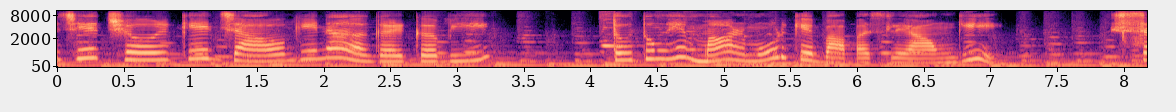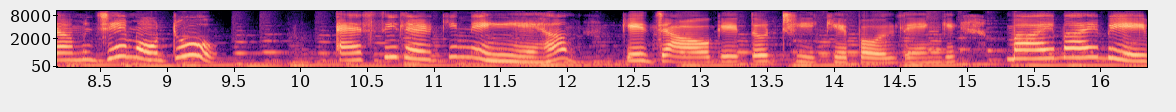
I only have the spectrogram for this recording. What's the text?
मुझे छोड़ के जाओगे ना अगर कभी। तो तुम्हें मार मोड़ के वापस ले आऊँगी। समझे मोटू? ऐसी लड़की नहीं है हम, कि जाओगे तो ठीक है बोल देंगे। Bye bye baby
